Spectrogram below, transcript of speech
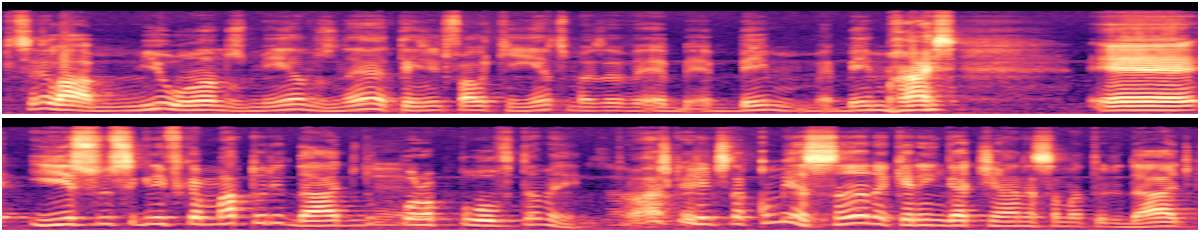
sei lá, mil anos menos, né? Tem gente que fala 500, mas é, é, é bem, é bem mais. É, e isso significa maturidade do é, próprio povo também. Então, eu acho que a gente está começando a querer engatinhar nessa maturidade,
